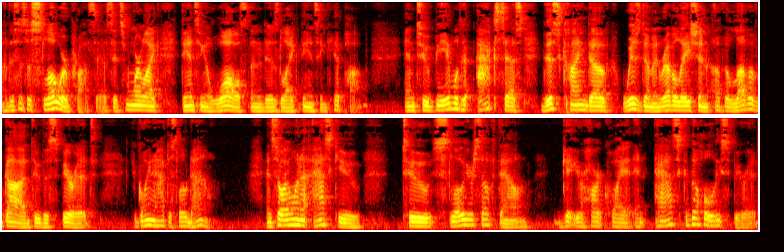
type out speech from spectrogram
Now, this is a slower process. It's more like dancing a waltz than it is like dancing hip hop. And to be able to access this kind of wisdom and revelation of the love of God through the Spirit, you're going to have to slow down. And so I want to ask you to slow yourself down get your heart quiet and ask the Holy Spirit,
